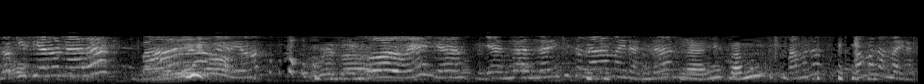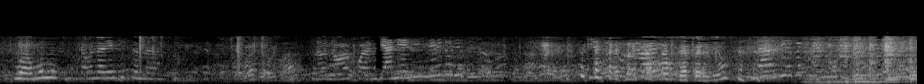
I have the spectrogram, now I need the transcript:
¿No quisieron nada? Vaya, Ni modo, ¿eh? Ya, ya, na- nadie quiso nada, Mayra, nadie. Nadie, vámonos. Vámonos, vámonos, Mayra. Vámonos. No, nadie quiso nada. No, no, pues ya ni hay dinero. ¿Quién se perdió? Nadie recogió.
